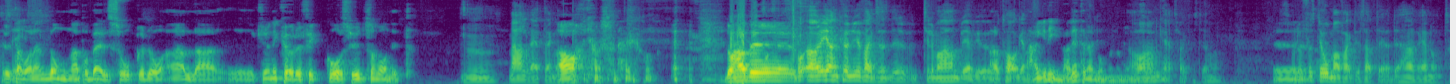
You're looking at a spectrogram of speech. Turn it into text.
Precis. Utan var den långa på Bergsåker då alla eh, krönikörer fick gåshud som vanligt. Med all rätt en gång. Ja, kanske den gången. Då hade... Och Örjan kunde ju faktiskt, till och med han blev ju tagen. Han grinade lite den gången. Ja, han grät faktiskt. Ja. Så då förstod man faktiskt att det, det här är något.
